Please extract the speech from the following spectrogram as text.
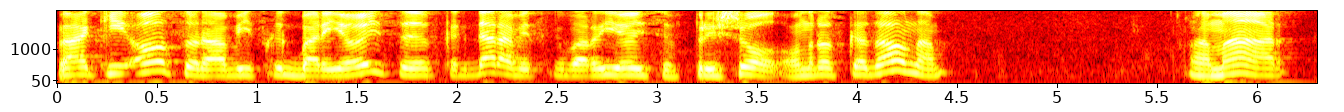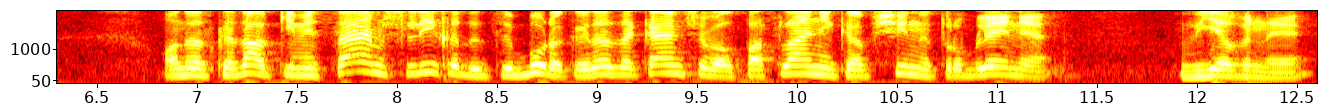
Ваки осу Равицкак бар Йосеф, когда Равицкак бар Йосеф пришел, он рассказал нам, Амар, он рассказал, кимисаем шлиха до цибура, когда заканчивал посланник общины трубления в Явне,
